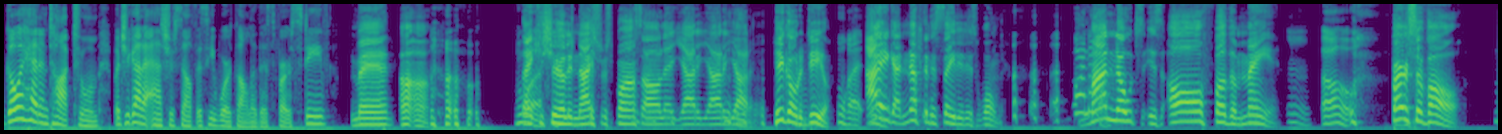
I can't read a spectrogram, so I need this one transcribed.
go ahead and talk to him, but you got to ask yourself is he worth all of this first, Steve? Man, uh uh Thank you, Shirley. Nice response, all that, yada, yada, yada. Here go the deal. What? I ain't got nothing to say to this woman. My notes is all for the man. Oh. First of all,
